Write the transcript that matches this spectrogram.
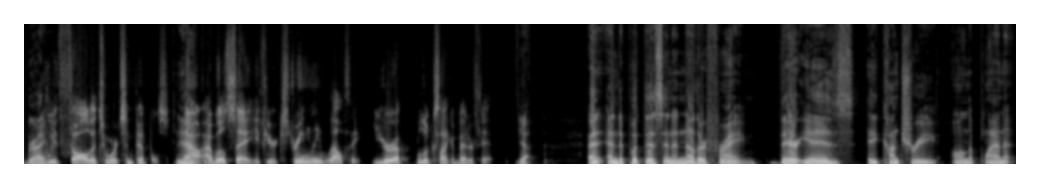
right. with all its warts and pimples. Yeah. Now, I will say, if you're extremely wealthy, Europe looks like a better fit. Yeah. And, and to put this in another frame, there is a country on the planet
